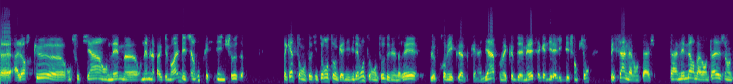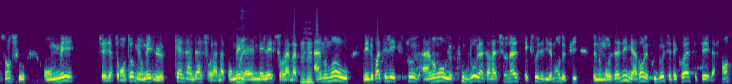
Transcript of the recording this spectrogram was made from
euh, alors que euh, on soutient, on aime, euh, on aime l'impact de Montréal. Mais j'ai envie de préciser une chose. Regarde Toronto. Si Toronto gagne, évidemment Toronto deviendrait le premier club canadien, premier club de MLS à gagner la Ligue des Champions. Mais ça a un avantage. Ça a un énorme avantage dans le sens où on met j'allais dire Toronto, mais on met le Canada sur la map, on met Oui. la MLS sur la map. Mhm. À un moment où les droits télé explosent, à un moment où le football international explose évidemment depuis de nombreuses années, mais avant le football c'était quoi? C'était la France,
